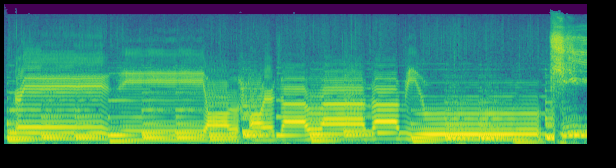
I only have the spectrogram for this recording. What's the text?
crazy, all for the love of you. Cheese.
